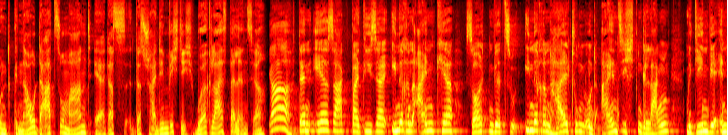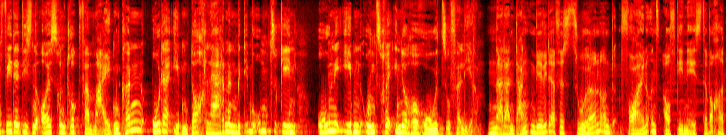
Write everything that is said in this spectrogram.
Und genau dazu mahnt er. Das, das scheint ihm wichtig. Work-Life-Balance, ja? Ja, denn er sagt, bei dieser inneren Einkehr sollten wir zu inneren Haltungen und Einsichten gelangen, mit denen wir entweder diesen äußeren Druck vermeiden können oder eben doch lernen, mit ihm umzugehen, ohne eben unsere innere Ruhe zu verlieren. Na, dann danken wir wieder fürs Zuhören und freuen uns auf die nächste Woche.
